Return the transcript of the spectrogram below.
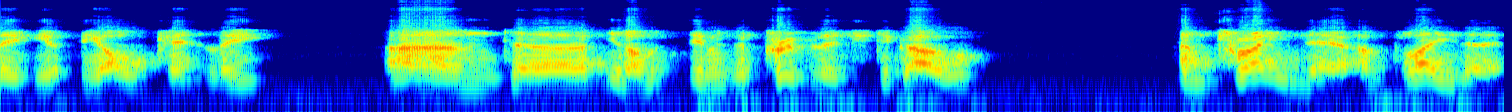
League, the old Kent League, and uh, you know, it was a privilege to go and train there and play there.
